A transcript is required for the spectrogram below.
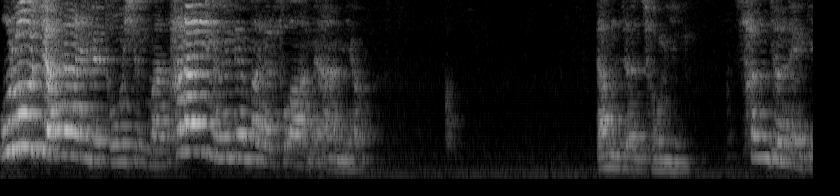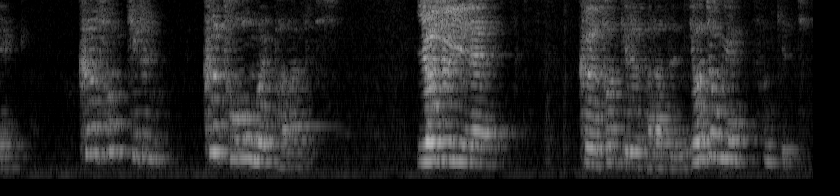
오로지 하나님의 도우심만 하나님의 은혜만을 소화하며 남자 종이 상전에게 그 손길을 그 도움을 바라듯이 여주인의 그 손길을 바라던 여종의 손길처럼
